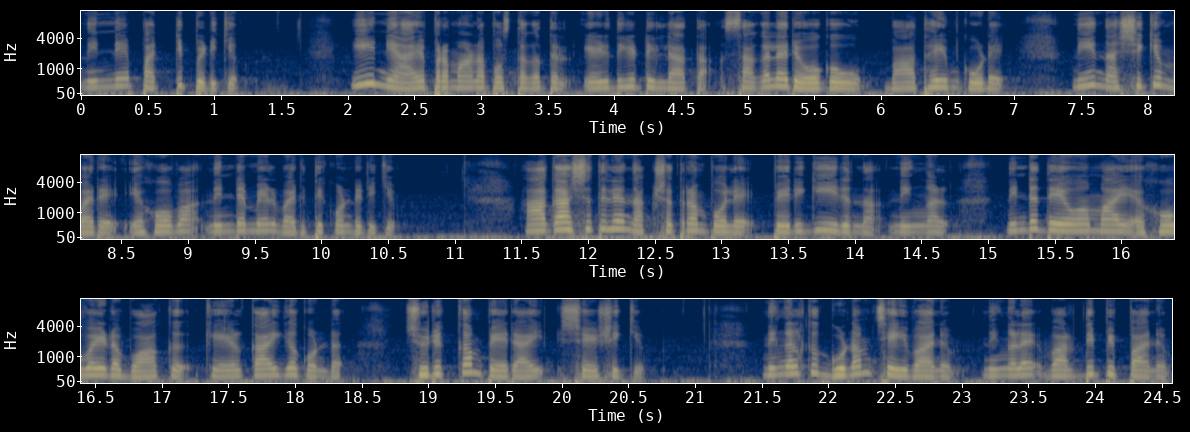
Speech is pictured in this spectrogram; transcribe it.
നിന്നെ പറ്റിപ്പിടിക്കും. ഈ ന്യായപ്രമാണ പുസ്തകത്തിൽ എഴുതിയിട്ടില്ലാത്ത സകല രോഗവും ബാധയും കൂടെ നീ നശിക്കും വരെ യഹോവ നിന്റെ മേൽ വരുത്തിക്കൊണ്ടിരിക്കും. ആകാശത്തിലെ നക്ഷത്രം പോലെ പെരുകിയിരുന്ന നിങ്ങൾ നിന്റെ ദൈവമായ യഹോവയുടെ വാക്ക് കേൾക്കായിക കൊണ്ട് ചുരുക്കം പേരായി ശേഷിക്കും. നിങ്ങൾക്ക് ഗുണം ചെയ്യുവാനും നിങ്ങളെ വർദ്ധിപ്പിപ്പാനും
